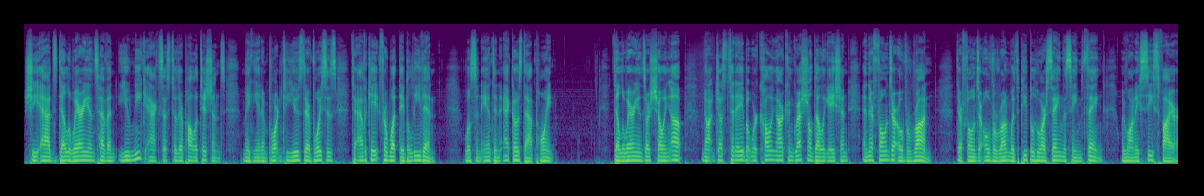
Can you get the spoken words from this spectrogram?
She adds Delawareans have a unique access to their politicians, making it important to use their voices to advocate for what they believe in. Wilson Anton echoes that point. Delawareans are showing up, not just today, but we're calling our congressional delegation, and their phones are overrun. Their phones are overrun with people who are saying the same thing. We want a ceasefire.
